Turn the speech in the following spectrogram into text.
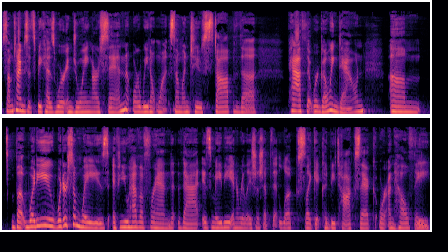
Sometimes it's because we're enjoying our sin or we don't want someone to stop the path that we're going down. Um, but what do you what are some ways if you have a friend that is maybe in a relationship that looks like it could be toxic or unhealthy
